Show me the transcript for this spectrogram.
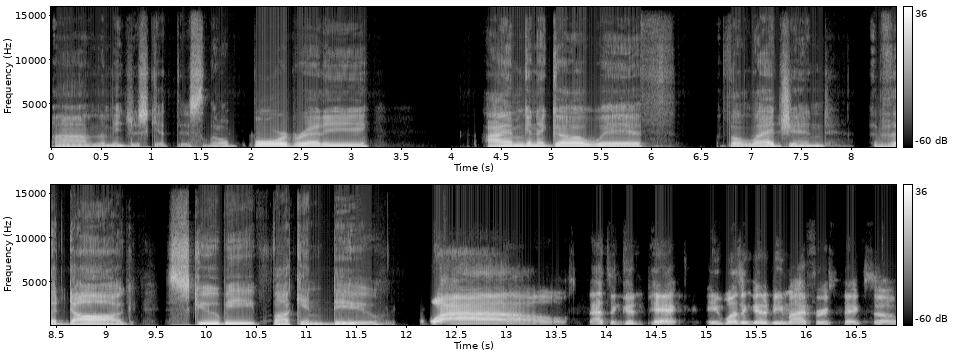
Um. Let me just get this little board ready. I'm gonna go with the legend, the dog, Scooby fucking Doo. Wow, that's a good pick. It wasn't to be my first pick, so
